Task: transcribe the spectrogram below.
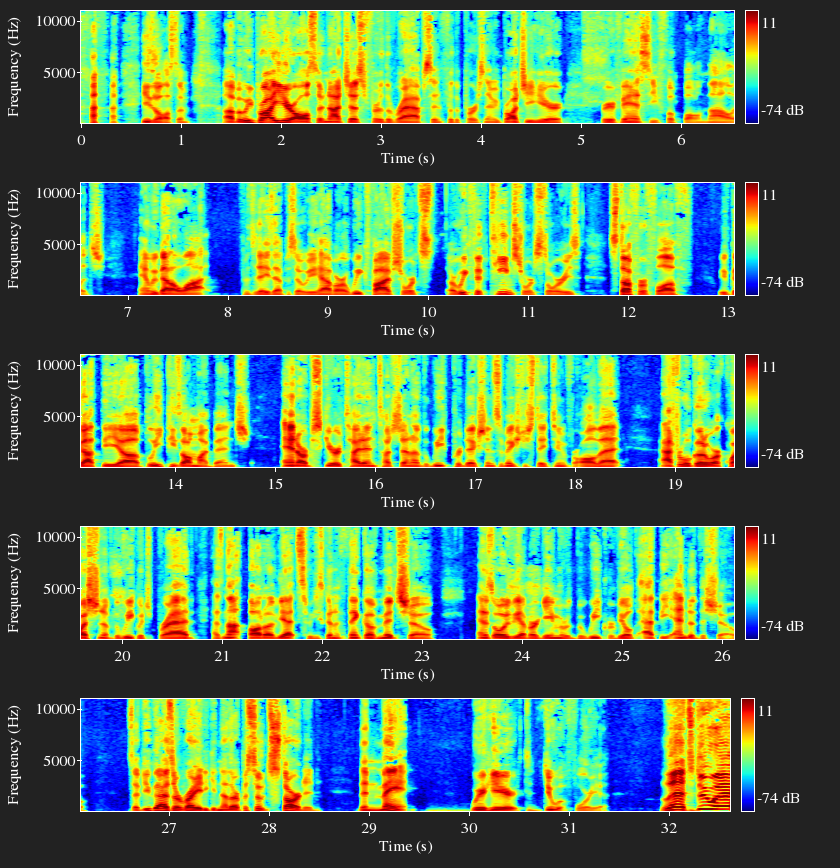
He's awesome. Uh, but we brought you here also not just for the raps and for the person. We brought you here for your fantasy football knowledge, and we've got a lot for today's episode. We have our week five shorts, our week fifteen short stories, stuff or fluff. We've got the uh, bleep he's on my bench, and our obscure tight end touchdown of the week prediction. So make sure you stay tuned for all that. After we'll go to our question of the week, which Brad has not thought of yet, so he's going to think of mid show. And as always, we have our game of the week revealed at the end of the show. So if you guys are ready to get another episode started, then man, we're here to do it for you. Let's do it!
